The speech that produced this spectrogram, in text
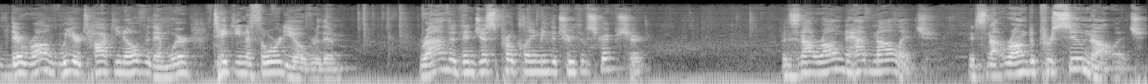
they're wrong, we are talking over them, we're taking authority over them, rather than just proclaiming the truth of Scripture. It's not wrong to have knowledge, it's not wrong to pursue knowledge.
